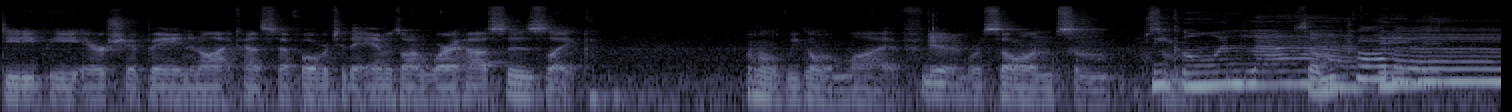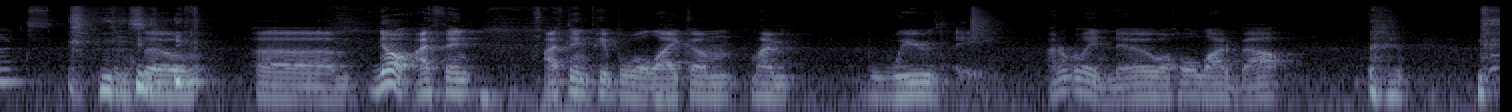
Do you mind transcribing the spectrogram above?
DDP air shipping and all that kind of stuff over to the Amazon warehouses, like oh, we going live. Yeah. We're selling some We some, going live. some products. and so um, no, I think I think people will like them. My weirdly, I don't really know a whole lot about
